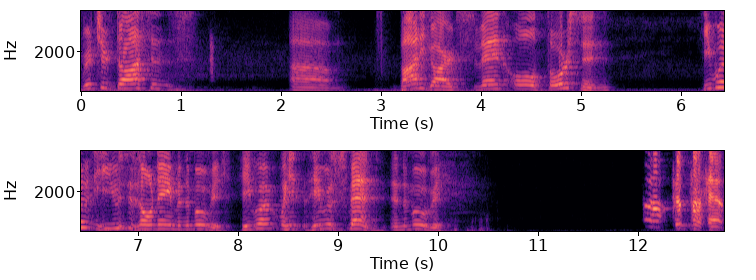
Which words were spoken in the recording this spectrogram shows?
Richard Dawson's um, bodyguard Sven Ole Thorsen. He went. He used his own name in the movie. He went. He, he was Sven in the movie. Oh, good for him.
